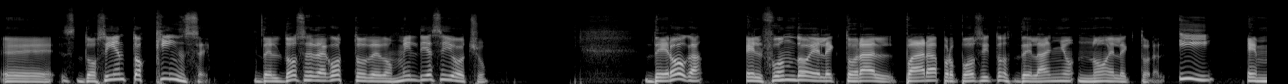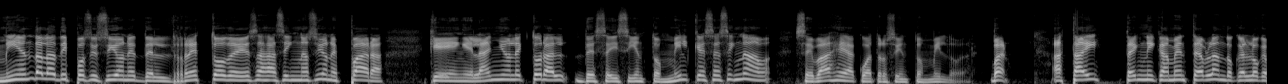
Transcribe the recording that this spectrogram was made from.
215 eh, del 12 de agosto de 2018, deroga el fondo electoral para propósitos del año no electoral y enmienda las disposiciones del resto de esas asignaciones para que en el año electoral de 600 mil que se asignaba se baje a 400 mil dólares. Bueno, hasta ahí técnicamente hablando, ¿qué es lo que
